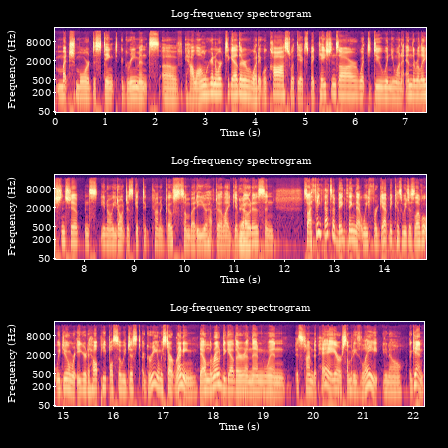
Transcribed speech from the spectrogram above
much more distinct agreements of how long we're going to work together, what it will cost, what the expectations are, what to do when you want to end the relationship, and you know, you don't just get to kind of ghost somebody. You have to like give Yeah. notice and. So I think that's a big thing that we forget because we just love what we do and we're eager to help people. So we just agree and we start running down the road together. And then when it's time to pay or somebody's late, you know, again,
